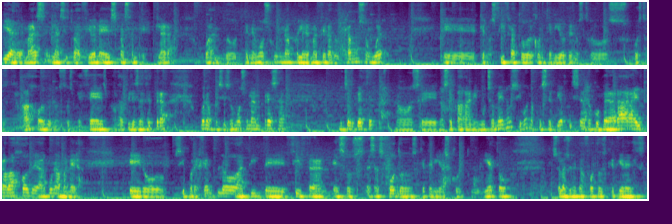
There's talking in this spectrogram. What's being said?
Y además la situación es bastante clara. Cuando tenemos una problemática de un ransomware, eh, que nos cifra todo el contenido de nuestros puestos de trabajo, de nuestros PCs, portátiles, etcétera. Bueno, pues si somos una empresa, muchas veces no se, no se paga ni mucho menos y bueno, pues se pierde y se recuperará el trabajo de alguna manera. Pero si, por ejemplo, a ti te cifran esos, esas fotos que tenías con tu nieto, son las únicas fotos que tienes,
